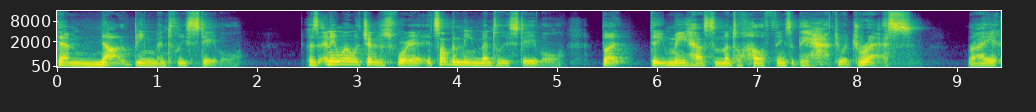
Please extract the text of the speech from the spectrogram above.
them not being mentally stable, because anyone with gender dysphoria, it's not them being mentally stable, but they may have some mental health things that they have to address, right?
